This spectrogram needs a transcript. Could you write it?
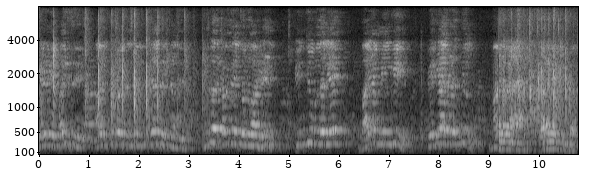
எனவே பரிசு அவருக்கு தேர்ந்தெடுக்கிறது இன்னொரு கவிதை சொல்லுவார்கள் பிஞ்சு முதலே பயம் நீங்கி பெரியாரிடத்தில் இடத்தில் வரவேற்கின்றோம்.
